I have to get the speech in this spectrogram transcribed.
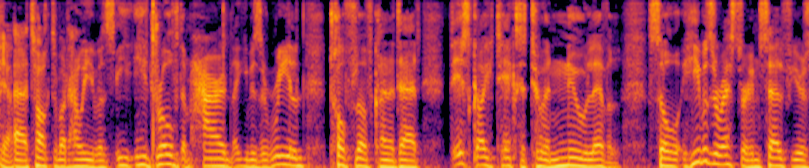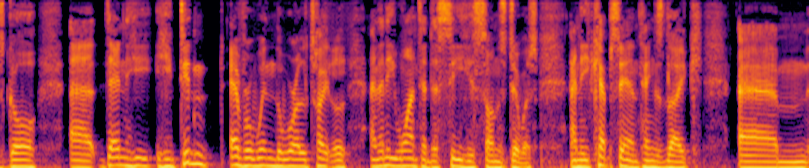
Yeah. uh, talked about how he was he, he drove them hard like he was a real tough love kind of dad. This guy takes it to a new level. So he was a wrestler himself years ago. Uh, then he he didn't ever win the world title and then he wanted to see his sons do it. And he kept saying things like um,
